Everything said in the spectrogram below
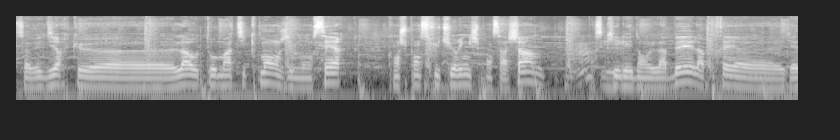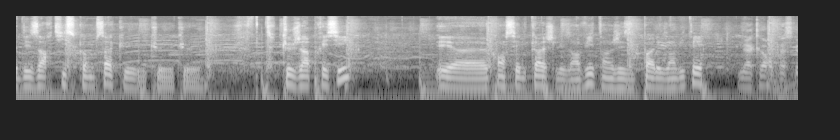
Ça veut dire que euh, là, automatiquement, j'ai mon cercle. Quand je pense featuring, je pense à Cham. Parce qu'il est dans le label. Après, euh, il y a des artistes comme ça que, que, que, que j'apprécie. Et euh, quand c'est le cas, je les invite. Hein, J'hésite pas à les inviter. D'accord, parce que,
